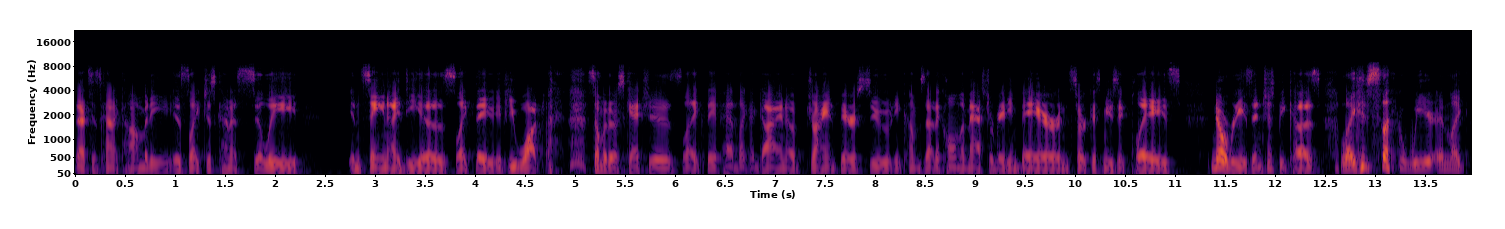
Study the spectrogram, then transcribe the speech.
that's his kind of comedy is like just kind of silly insane ideas like they if you watch some of their sketches like they've had like a guy in a giant bear suit and he comes out they call him the masturbating bear and circus music plays. No reason just because. Like it's like weird and like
